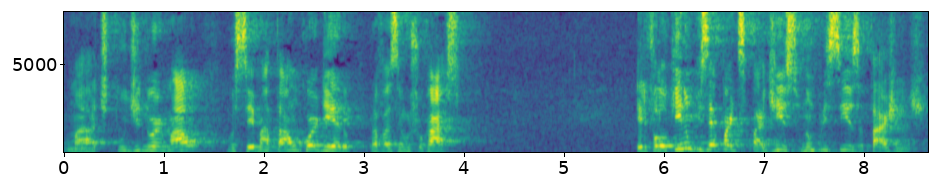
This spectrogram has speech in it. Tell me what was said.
Uma atitude normal, você matar um cordeiro para fazer um churrasco. Ele falou: quem não quiser participar disso, não precisa, tá, gente?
